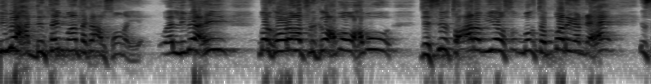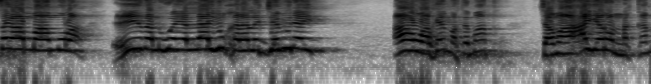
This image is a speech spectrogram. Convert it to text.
libaaxa dhintay maanta ka cabsoonaya. Waa libaaxii marka hore afrika waxba waxbuu jasiiratu carab mogta bariga dhexe isagaa maamula. Ciidan weeye laa yuqala la jebinayn aawaalkay martay maanta. Jamaaco yaroo naqan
